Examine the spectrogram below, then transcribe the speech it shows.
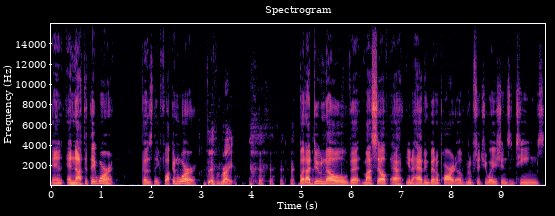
and and not that they weren't, because they fucking were. right. But I do know that myself, you know, having been a part of group situations and teams,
